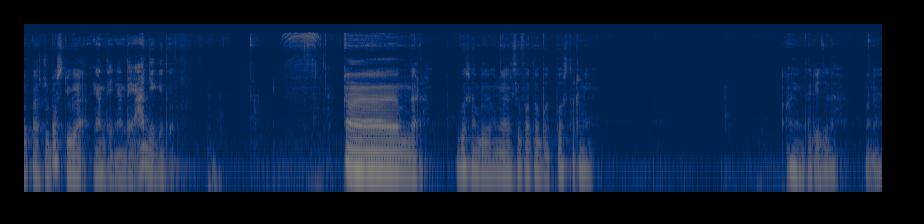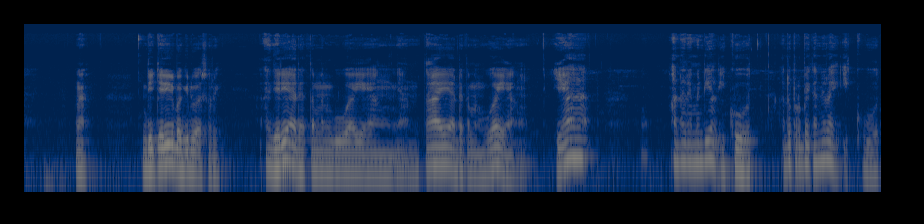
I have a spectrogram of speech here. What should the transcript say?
udah kelas 12 juga nyantai-nyantai aja gitu. Uh, bentar. Gue sambil nyeleksi foto buat poster nih. Oh yang tadi aja lah. Mana? Nah di, jadi dibagi dua sorry. Jadi ada teman gue yang nyantai ada teman gue yang ya ada remedial ikut. Ada perbaikan nilai ikut.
